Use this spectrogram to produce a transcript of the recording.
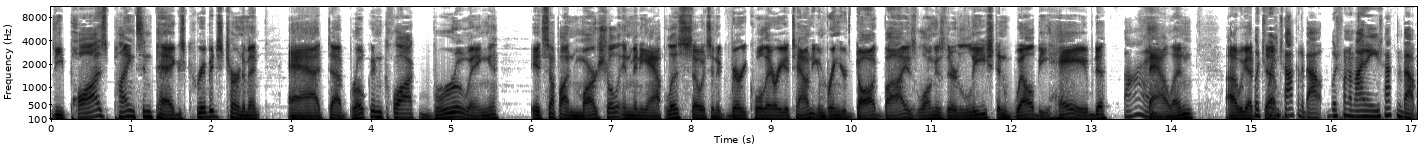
the Paws Pints and Pegs cribbage tournament at uh, Broken Clock Brewing. It's up on Marshall in Minneapolis, so it's in a very cool area of town. You can bring your dog by as long as they're leashed and well behaved. Fine. Fallon. Uh, we got Which one are you talking about? Which one of mine are you talking about?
